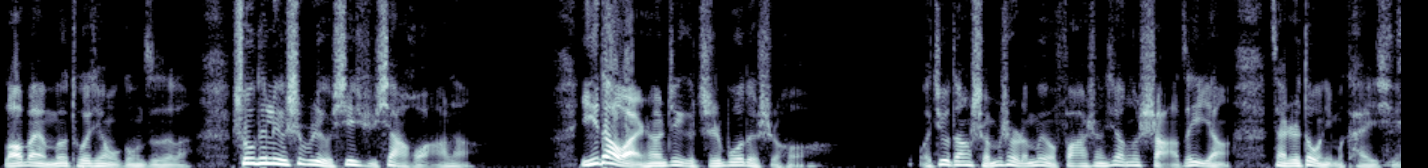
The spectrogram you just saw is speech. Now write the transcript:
老板有没有拖欠我工资了，收听率是不是有些许下滑了，一到晚上这个直播的时候，我就当什么事都没有发生，像个傻子一样在这逗你们开心。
